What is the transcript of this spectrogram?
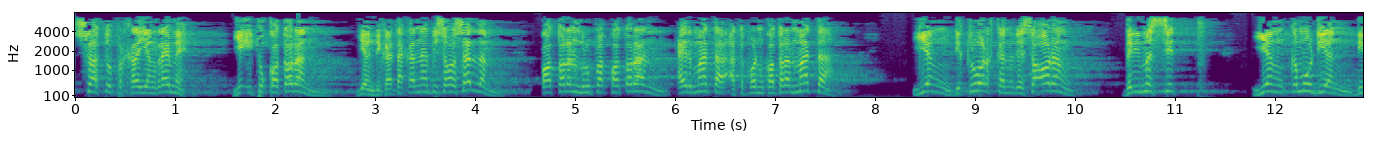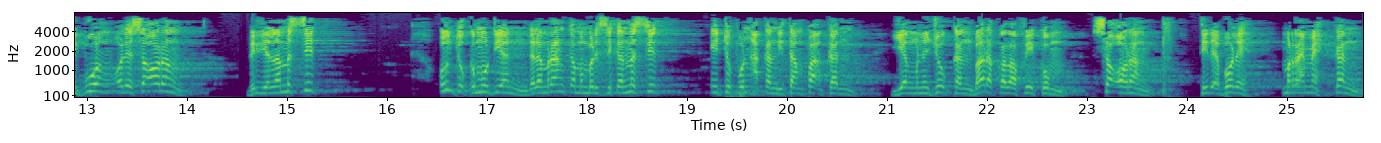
suatu perkara yang remeh yaitu kotoran yang dikatakan Nabi SAW kotoran berupa kotoran air mata ataupun kotoran mata yang dikeluarkan oleh seorang dari masjid yang kemudian dibuang oleh seorang dari dalam masjid untuk kemudian dalam rangka membersihkan masjid itu pun akan ditampakkan yang menunjukkan barakallahu fikum seorang tidak boleh meremehkan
